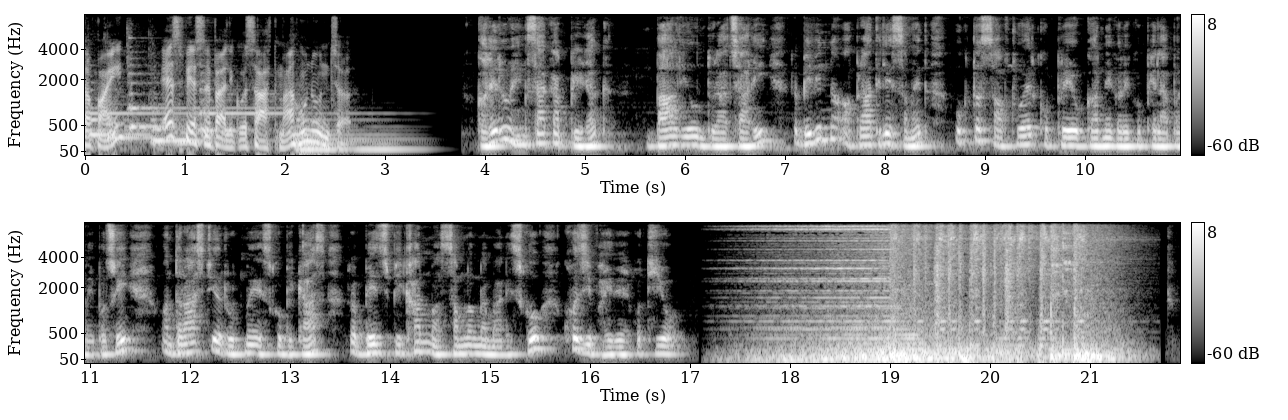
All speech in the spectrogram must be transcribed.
तपाईँ एसपिएस नेपालीको साथमा हुनुहुन्छ। घरेलु हिंसाका पीडक बाल यौन दुराचारी र विभिन्न अपराधीले समेत उक्त सफ्टवेयरको प्रयोग गर्ने गरेको फेला परेपछि अन्तर्राष्ट्रिय रूपमा यसको विकास र बेचबिखानमा संलग्न मानिसको खोजी भइरहेको थियो।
